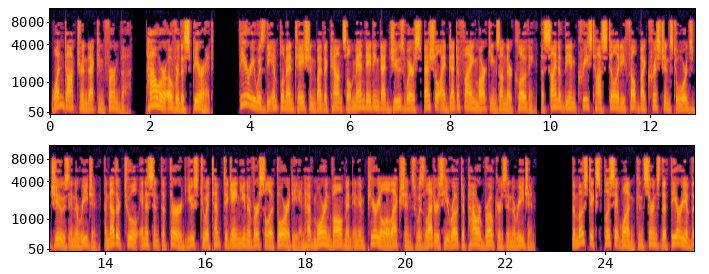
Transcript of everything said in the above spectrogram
One doctrine that confirmed the power over the Spirit Theory was the implementation by the Council mandating that Jews wear special identifying markings on their clothing, a sign of the increased hostility felt by Christians towards Jews in the region. Another tool Innocent III used to attempt to gain universal authority and have more involvement in imperial elections was letters he wrote to power brokers in the region. The most explicit one concerns the theory of the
